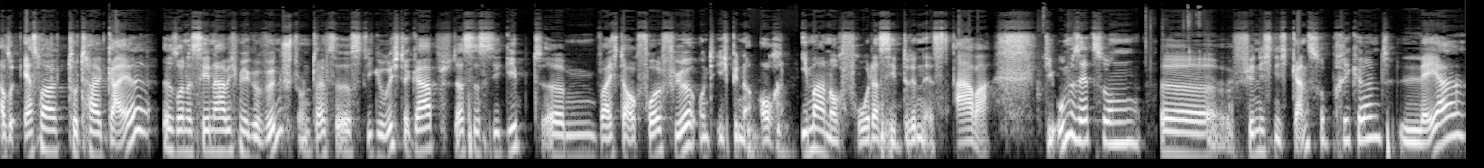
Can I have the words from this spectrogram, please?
Also erstmal total geil. So eine Szene habe ich mir gewünscht und als es die Gerüchte gab, dass es sie gibt, ähm, war ich da auch voll für und ich bin auch immer noch froh, dass sie drin ist. Aber die Umsetzung äh, finde ich nicht ganz so prickelnd. Leia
